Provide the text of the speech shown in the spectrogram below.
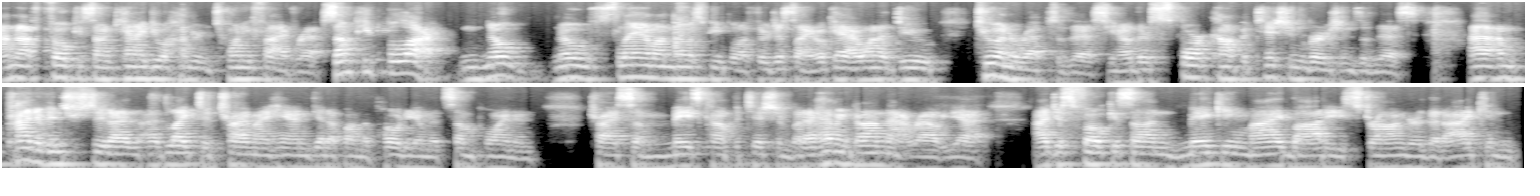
I'm not focused on can I do 125 reps. Some people are. No, no slam on those people if they're just like, okay, I want to do 200 reps of this. You know, there's sport competition versions of this. I'm kind of interested. I, I'd like to try my hand, get up on the podium at some point and try some mace competition, but I haven't gone that route yet. I just focus on making my body stronger that I can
